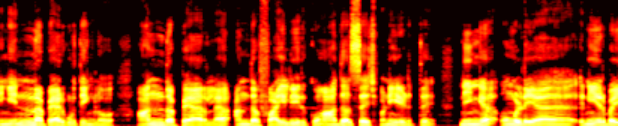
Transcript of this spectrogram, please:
நீங்கள் என்ன பேர் கொடுத்தீங்களோ அந்த பேரில் அந்த ஃபைல் இருக்கும். அதை சர்ச் பண்ணி எடுத்து நீங்கள் உங்களுடைய நியர்பை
